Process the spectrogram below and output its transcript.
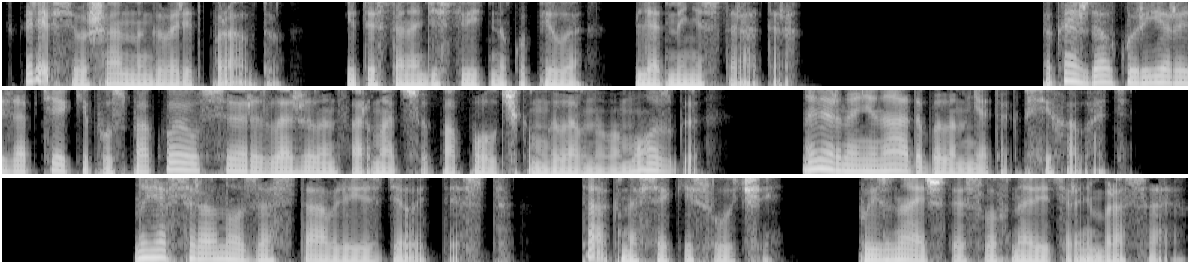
Скорее всего, Шанна говорит правду, и тест она действительно купила для администратора. Пока ждал курьера из аптеки, поуспокоился, разложил информацию по полочкам головного мозга. Наверное, не надо было мне так психовать. Но я все равно заставлю ее сделать тест. Так, на всякий случай. Пусть знает, что я слов на ветер не бросаю.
